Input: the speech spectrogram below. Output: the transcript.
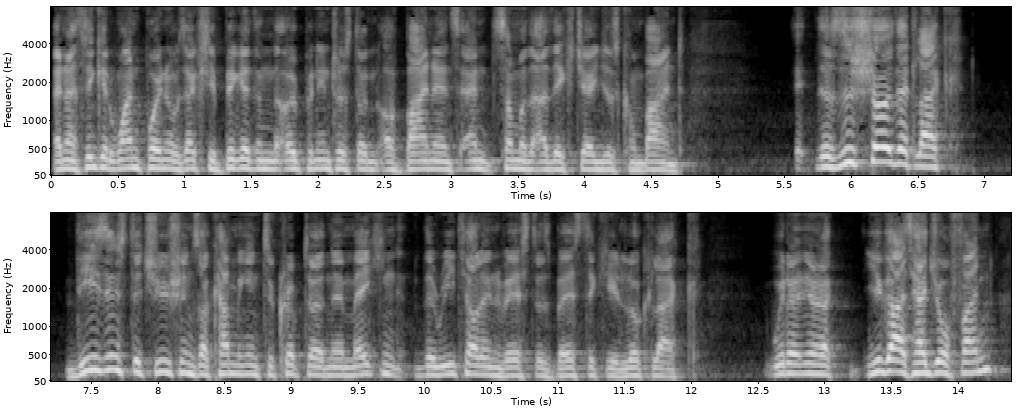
And I think at one point it was actually bigger than the open interest on, of Binance and some of the other exchanges combined. Does this show that like these institutions are coming into crypto and they're making the retail investors basically look like we don't, you know, you guys had your fun.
